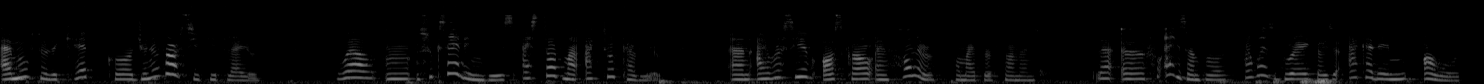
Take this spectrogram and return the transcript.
I moved to the Cape Cod University player. Well, mm, succeeding this, I started my actor career and I received Oscar and honor for my performance. Uh, for example, I was graded by the Academy Award.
